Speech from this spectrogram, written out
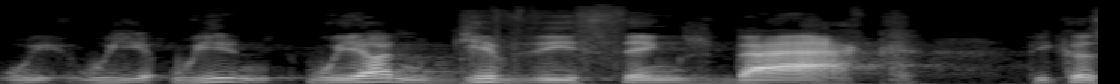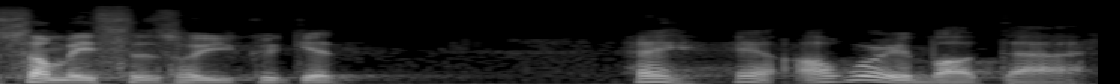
we, we, we, we oughtn't give these things back because somebody says, oh, you could get, hey, hey, I'll worry about that.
